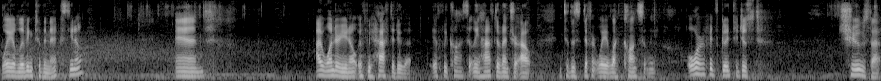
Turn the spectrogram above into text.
way of living to the next, you know? And I wonder, you know, if we have to do that, if we constantly have to venture out into this different way of life constantly, or if it's good to just choose that.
